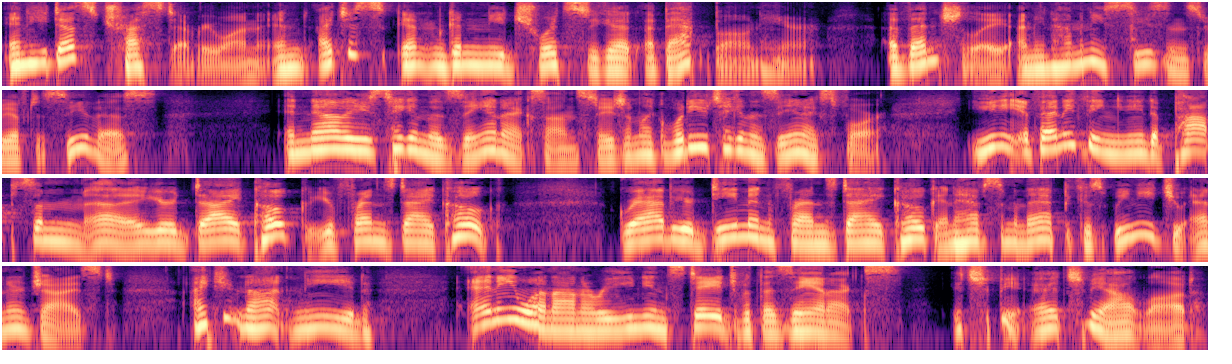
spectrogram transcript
And he does trust everyone. And I just am going to need Schwartz to get a backbone here eventually. I mean, how many seasons do we have to see this? And now that he's taking the Xanax on stage, I'm like, what are you taking the Xanax for? You need, if anything, you need to pop some, uh, your Diet Coke, your friend's Diet Coke. Grab your demon friend's Diet Coke and have some of that because we need you energized. I do not need anyone on a reunion stage with a Xanax. It should be, it should be outlawed.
